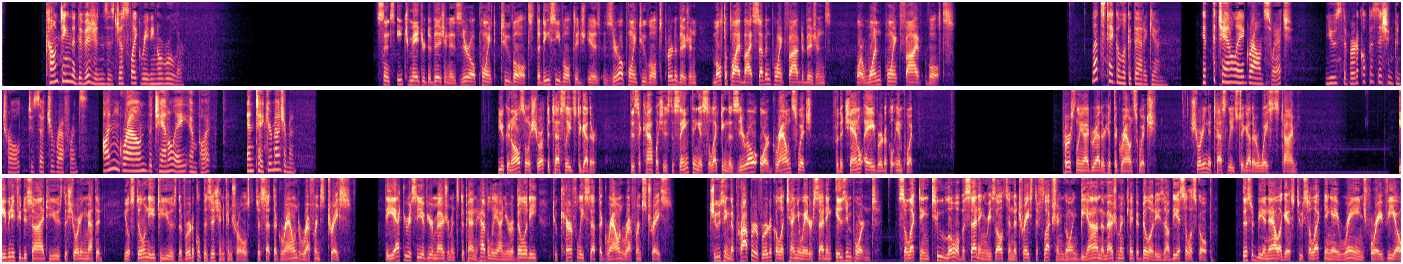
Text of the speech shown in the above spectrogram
Counting the divisions is just like reading a ruler. Since each major division is 0.2 volts, the DC voltage is 0.2 volts per division multiplied by 7.5 divisions, or 1.5 volts. Let's take a look at that again. Hit the channel A ground switch, use the vertical position control to set your reference, unground the channel A input, and take your measurement. You can also short the test leads together. This accomplishes the same thing as selecting the zero or ground switch for the channel A vertical input. Personally, I'd rather hit the ground switch. Shorting the test leads together wastes time. Even if you decide to use the shorting method, you'll still need to use the vertical position controls to set the ground reference trace. The accuracy of your measurements depend heavily on your ability to carefully set the ground reference trace. Choosing the proper vertical attenuator setting is important. Selecting too low of a setting results in the trace deflection going beyond the measurement capabilities of the oscilloscope. This would be analogous to selecting a range for a VO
